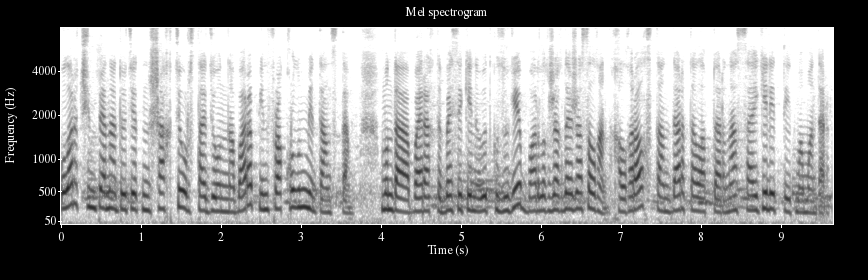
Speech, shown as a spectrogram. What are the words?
Олар чемпионат өтетін шахтер стадионына барып инфрақұрылыммен танысты. Мұнда байрақты бәсекені өткізуге барлық жағдай жасалған. Халықаралық стандарт талаптарына сай келеді дейді мамандар.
